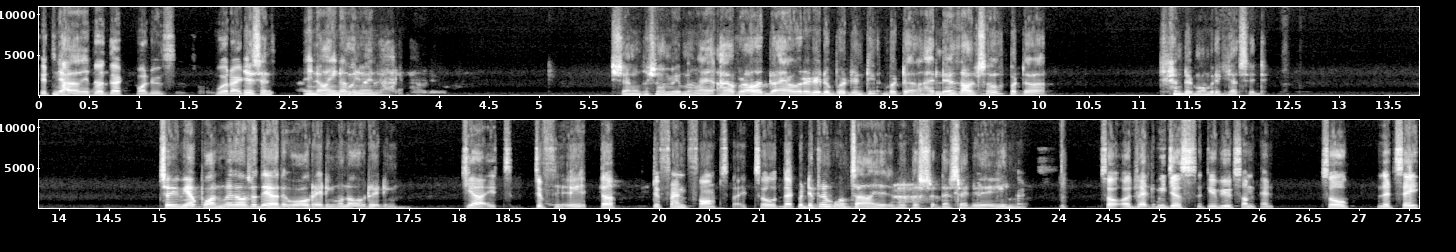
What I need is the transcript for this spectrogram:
It's Yeah, not it- over that polymorphism. Overriding. Yes, yes, I know, I know, I know, I know. Sure, sure, I I have read, I have read it it, but uh, I learned also, but uh, can't remember it. That's it. So we have polymers also. They are the overriding or overriding, Yeah, it's diff- it's the different forms, right? So that but different forms are. That's that's right. So uh, let me just give you some hint. So let's say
